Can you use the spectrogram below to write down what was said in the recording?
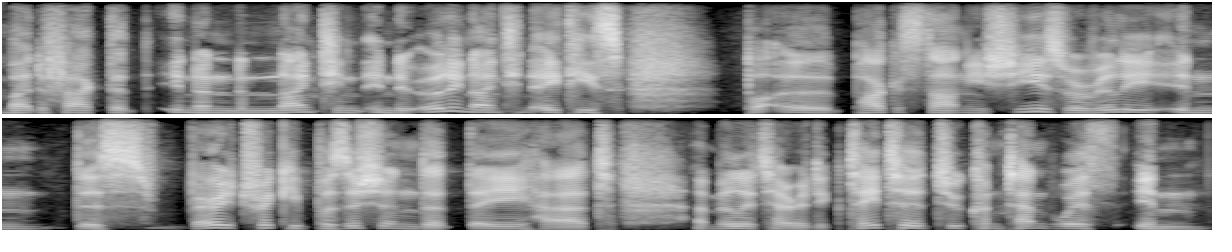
by the fact that in the 19 in the early 1980s uh, Pakistani Shiis were really in this very tricky position that they had a military dictator to contend with in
